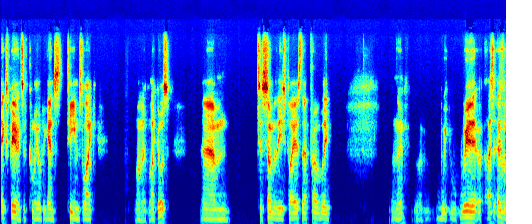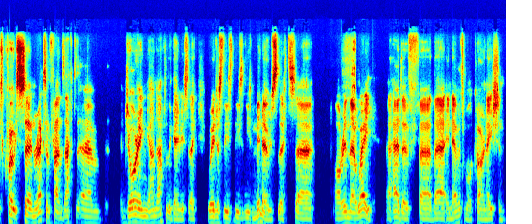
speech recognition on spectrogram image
experience of coming up against teams like well, like us. Um, to some of these players, they're probably Don't know. We, we're able to quote certain Wrexham fans after um, during and after the game yesterday. We're just these these these minnows that uh, are in their way ahead of uh, their inevitable coronation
